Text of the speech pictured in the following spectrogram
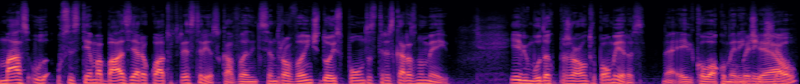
Mas o, o sistema base era o 4-3-3. Cavani de centroavante, dois pontas, três caras no meio. E ele muda para jogar contra o Palmeiras. Né? Ele coloca o Merentiel,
